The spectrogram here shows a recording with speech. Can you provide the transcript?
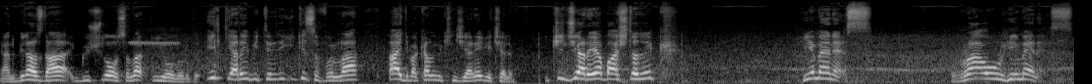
Yani biraz daha güçlü olsalar iyi olurdu. İlk yarıyı bitirdik 2-0'la. Haydi bakalım ikinci yarıya geçelim. İkinci yarıya başladık. Jimenez. Raul Jimenez.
